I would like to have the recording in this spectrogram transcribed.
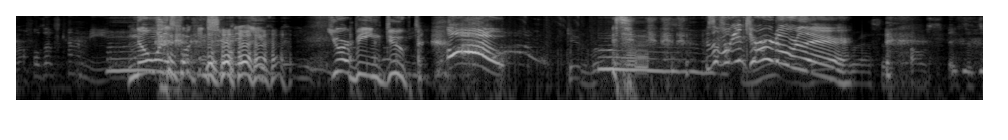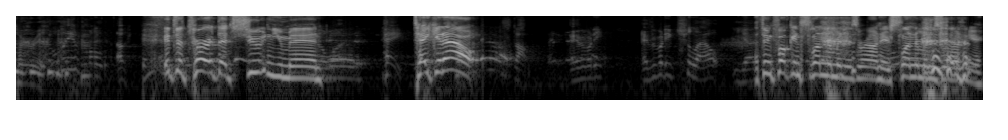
Ruffles. That's kind of mean. No one is fucking shooting at you. You're being duped. Oh! There's a fucking turret over there. Oh, s- it's a turret. Leave Mo- okay. It's a turret that's shooting you, man. What? Hey, Take it out. stop. Everybody, everybody, chill out. I think fucking Slenderman is around here. Slenderman is around here.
